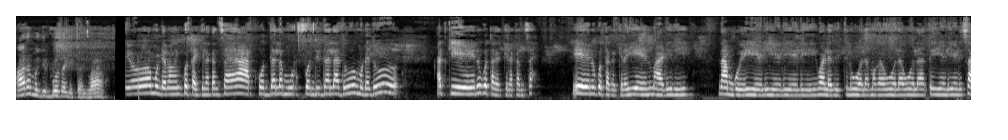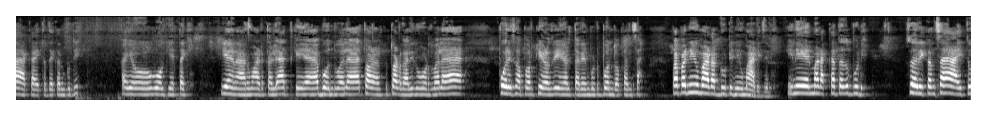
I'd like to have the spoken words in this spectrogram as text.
ಆರಾಮಾಗಿರ್ಬೋದಾಗಿತ್ತಲ್ವಾ? ಅಯ್ಯೋ ಮುಂಡೆ ಮಗನ ಗೊತ್ತಾಗಿಲ್ಲ ಕನ್ಸ ಆರ್ಕೋದ್ದಲ್ಲ ಮೂರ್ಕ್ ಬಂದಿದ್ದಲ್ಲ ಅದು ಮುಡದು ಅದಕ್ಕೆ ಏನು ಗೊತ್ತಾಗಕ್ಕಿಲ್ಲ ಕನ್ಸ ಏನು ಗೊತ್ತಾಗಕ್ಕಿಲ್ಲ. ಏನು ಮಾಡಿರಿ? ನಮಗೂ ಹೇಳಿ ಹೇಳಿ ಹೇಳಿ ಒಳ್ಳೆ ರೀತಿಲಿ ಓಲ ಮಗ, ಓಲ ಓಲ ಅಂತ ಹೇಳಿ ಹೇಳಿ ಸಾಕಾಯ್ತದೆ ಕಣ್ಬುದ್ಧಿ ಅಯ್ಯೋ, ಹೋಗಿ ಅತ್ತಾಗಿ ಏನಾರು ಮಾಡ್ಕೊಳ್ಳಿ ಅದಕ್ಕೆ ಬಂದ್ವಲ್ಲ ತೊಡ ತೊಡಗಾಲಿ ನೋಡಿದ್ವಲ್ಲ ಪೊಲೀಸ್ ಅಪ್ಪವ್ರು ಕೇಳಿದ್ರೆ ಹೇಳ್ತಾರೆ ಅಂದ್ಬಿಟ್ಟು ಬಂದೋ ಕನ್ಸ. ಪಾಪ ನೀವು ಮಾಡೋದು ಡ್ಯೂಟಿ ನೀವು ಮಾಡಿದ್ದೀನಿ ಇನ್ನೇನು ಮಾಡೋಕ್ಕತ್ತದ ಬಿಡಿ. ಸರಿ ಕನ್ಸ, ಆಯಿತು,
